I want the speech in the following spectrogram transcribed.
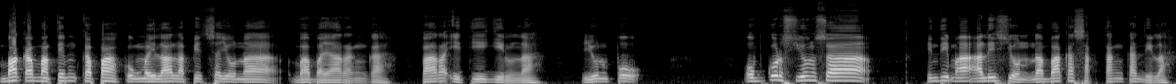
Baka matim ka pa kung may lalapit sa iyo na babayaran ka para itigil na. Yun po. Of course, yun sa hindi maaalis yun na baka saktan ka nila.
